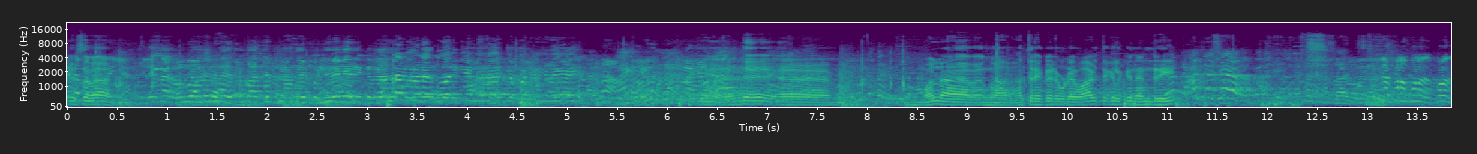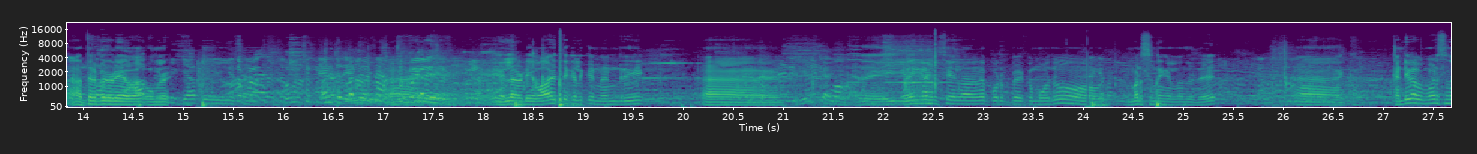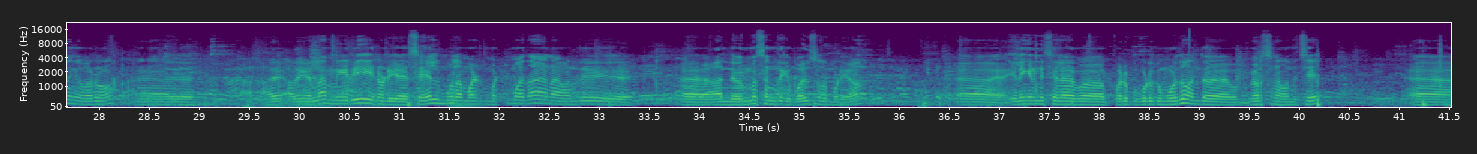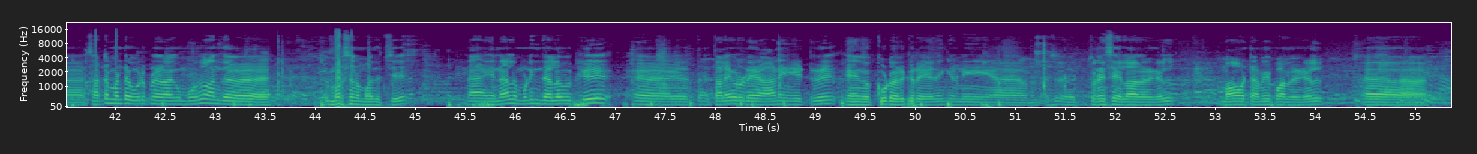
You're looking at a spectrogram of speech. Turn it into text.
பேசவா? வந்து முதல்ல அத்தனை பேருடைய வாழ்த்துக்களுக்கு நன்றி. அத்தனை பேருடைய வா- எல்லாருடைய வாழ்த்துக்களுக்கு நன்றி. அஹ், இளைஞரணி செயலாளர் பொறுப்பேற்கும் போதும் விமர்சனங்கள் வந்தது. கண்டிப்பாக விமர்சனங்கள் வரும். அது அதையெல்லாம் மீறி என்னுடைய செயல் மூலம் மட்டுமே தான் நான் வந்து அந்த விமர்சனத்துக்கு பதில் சொல்ல முடியும். இளைஞரணி சில பொறுப்பு கொடுக்கும்போதும் அந்த விமர்சனம் வந்துச்சு. சட்டமன்ற உறுப்பினராகும் போதும் அந்த விமர்சனம் வந்துச்சு. நான் என்னால் முடிந்த அளவுக்கு த- தலைவருடைய ஆணை ஏற்று எங்கள் கூட இருக்கிற இளைஞரணி துணை செயலாளர்கள் மாவட்ட அமைப்பாளர்கள்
